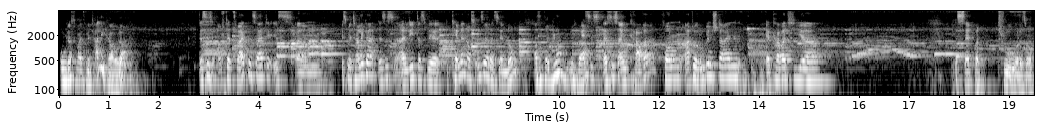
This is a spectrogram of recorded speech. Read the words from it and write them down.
Oh, das war jetzt Metallica, oder? Das ist auf der zweiten Seite ist, ähm, ist Metallica. Das ist ein Lied, das wir kennen aus unserer Sendung. Aus unserer Jugend, nicht wahr? Es ist, es ist ein Cover von Arthur Rubinstein. Er covert hier Sad but True oder so.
